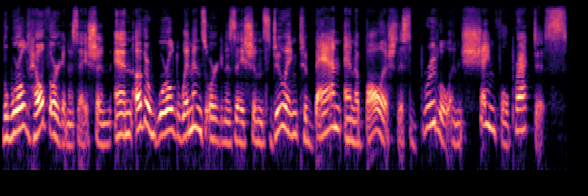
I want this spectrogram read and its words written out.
the World Health Organization, and other world women's organizations doing to ban and abolish this brutal and shameful practice?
